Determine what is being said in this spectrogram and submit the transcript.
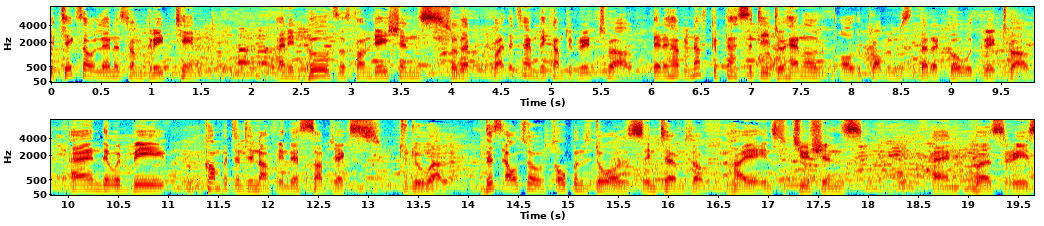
it takes our learners from grade 10 and it builds those foundations so that by the time they come to grade 12, they have enough capacity to handle all the problems that go with grade 12 and they would be competent enough in their subjects to do well. This also opens doors in terms of higher institutions and bursaries.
